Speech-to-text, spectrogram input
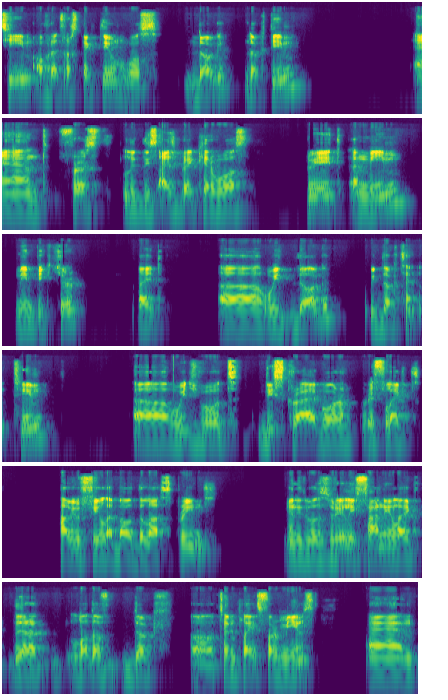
team of retrospective was dog dog team, and first this icebreaker was create a meme meme picture right? Uh, with dog, with dog team, uh, which would describe or reflect how you feel about the last sprint. And it was really funny. Like there are a lot of dog uh, templates for memes, and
